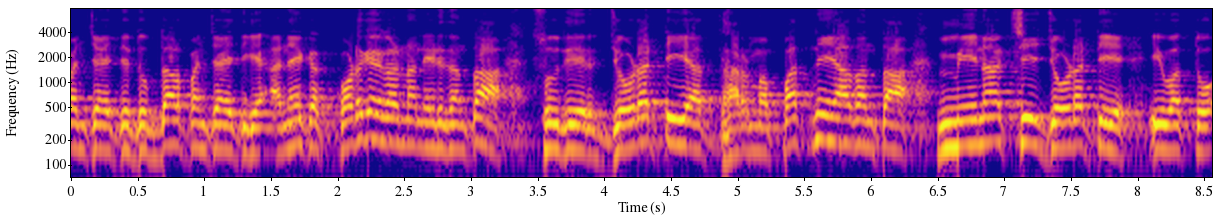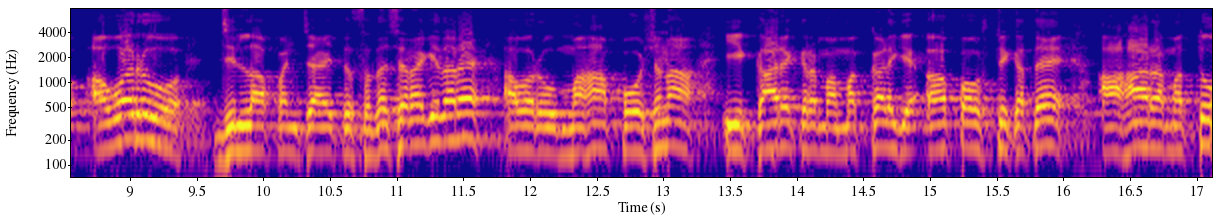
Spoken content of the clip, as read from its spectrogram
ಪಂಚಾಯಿತಿ, ದುಬ್ದಾಳ್ ಪಂಚಾಯಿತಿಗೆ ಅನೇಕ ಕೊಡುಗೆಗಳನ್ನ ನೀಡಿದಂಥ ಸುಧೀರ್ ಜೋಡಟ್ಟಿಯ ಧರ್ಮ ಪತ್ನಿಯಾದಂಥ ಮೀನಾಕ್ಷಿ ಜೋಡಟ್ಟಿ ಇವತ್ತು ಅವರು ಜಿಲ್ಲಾ ಪಂಚಾಯತ್ ಸದಸ್ಯರಾಗಿದ್ದಾರೆ. ಅವರು ಮಹಾಪೋಷಣ, ಈ ಕಾರ್ಯಕ್ರಮ ಮಕ್ಕಳಿಗೆ ಅಪೌಷ್ಟಿಕತೆ, ಆಹಾರ ಮತ್ತು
